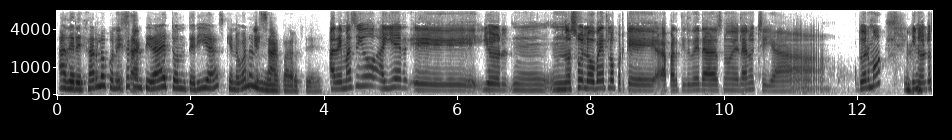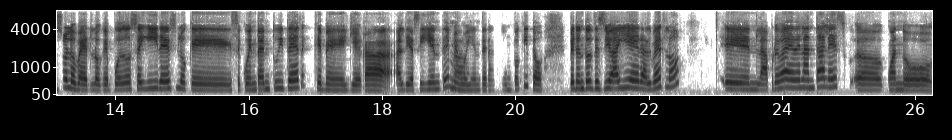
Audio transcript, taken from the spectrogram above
aderezarlo con esa cantidad de tonterías que no van a ninguna parte? Además yo ayer, eh, yo mm, no suelo verlo porque a partir de las nueve de la noche ya duermo y no lo suelo ver. Lo que puedo seguir es lo que se cuenta en Twitter que me llega al día siguiente, me voy enterando un poquito. Pero entonces yo ayer al verlo en la prueba de delantales, eh, cuando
